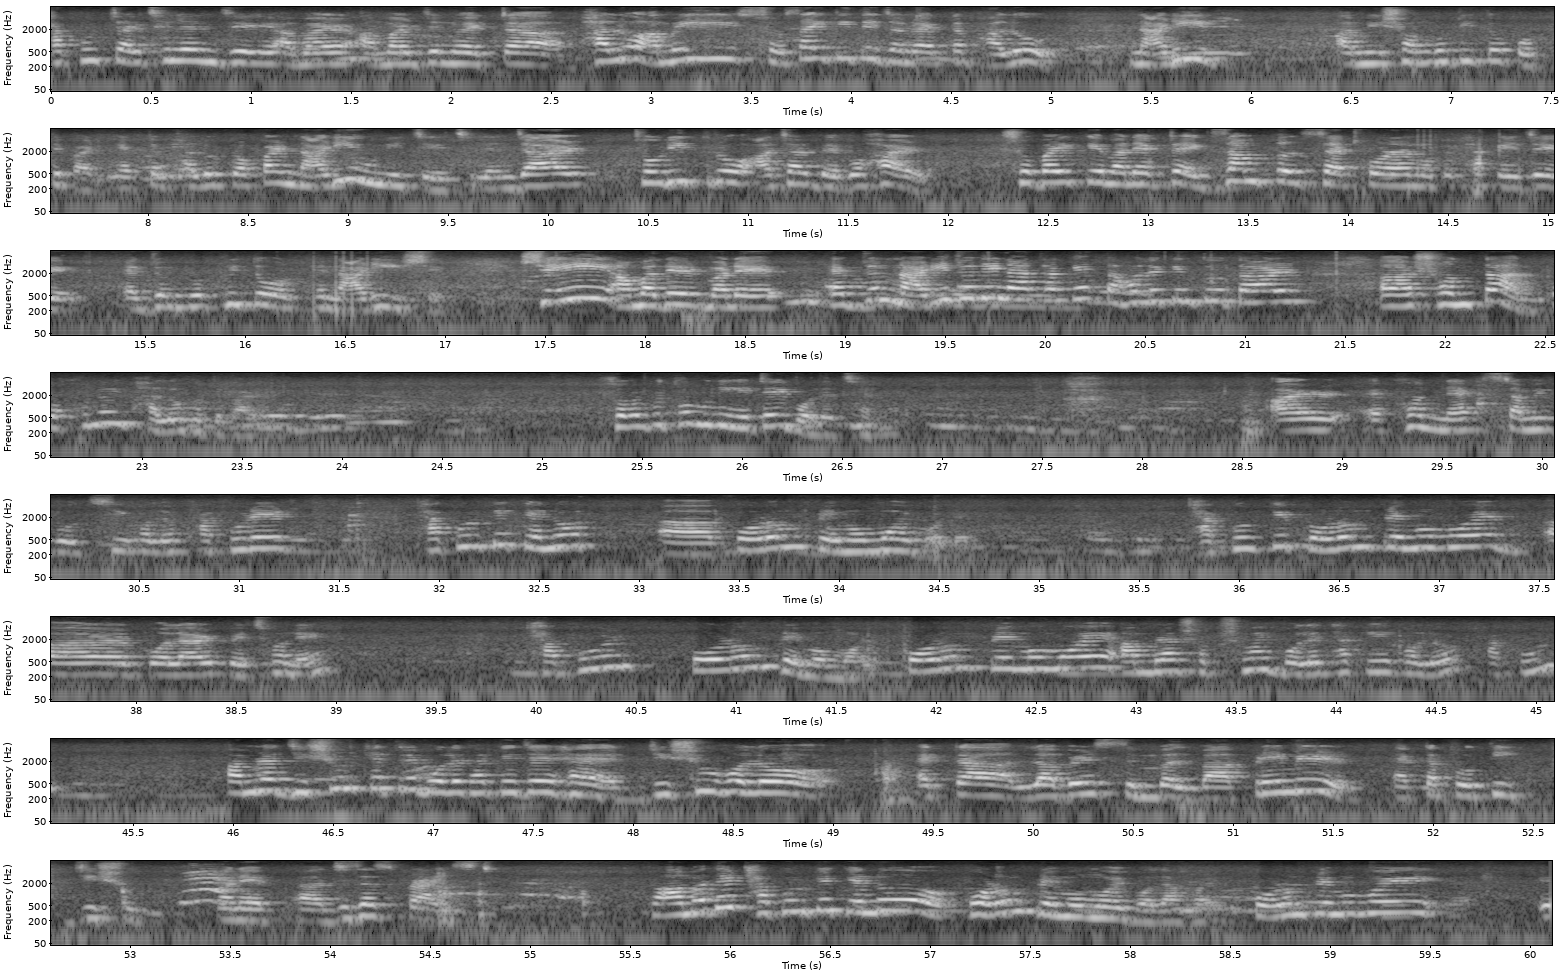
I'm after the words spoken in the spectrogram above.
ঠাকুর চাইছিলেন যে আমার আমার যেন একটা ভালো, আমি সোসাইটিতে যেন একটা ভালো নারীর আমি সংগঠিত করতে পারি, একটা ভালো প্রপার নারী উনি চেয়েছিলেন, যার চরিত্র, আচার, ব্যবহার সবাইকে মানে একটা এক্সাম্পল সেট করার মতো থাকে যে একজন প্রকৃত অর্থে নারী সে। সেই আমাদের মানে একজন নারী যদি না থাকে, তাহলে কিন্তু তার সন্তান কখনোই ভালো হতে পারে সর্বপ্রথম উনি এটাই বলেছেন। আর এখন নেক্সট আমি বলছি হলো ঠাকুরের, ঠাকুরকে কেন পরম প্রেমময় বলে? ঠাকুরকে পরম প্রেমময় বলার পেছনে ঠাকুর পরম প্রেমময়। পরম প্রেমময় আমরা সবসময় বলে থাকি হলো, ঠাকুর, আমরা যিশুর ক্ষেত্রে বলে থাকি যে হ্যাঁ যিশু হলো একটা লাভের সিম্বল বা প্রেমের একটা প্রতীক যিশু মানে জিসাস ক্রাইস্ট তো আমাদের ঠাকুরকে কেন পরম প্রেমময় বলা হয়? পরম প্রেমময়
